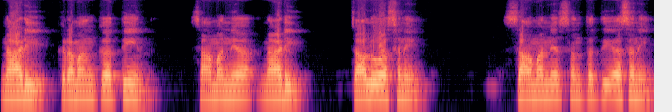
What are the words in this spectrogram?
नाडी क्रमांक तीन सामान्य नाडी चालू असणे. सामान्य संतती असणे.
